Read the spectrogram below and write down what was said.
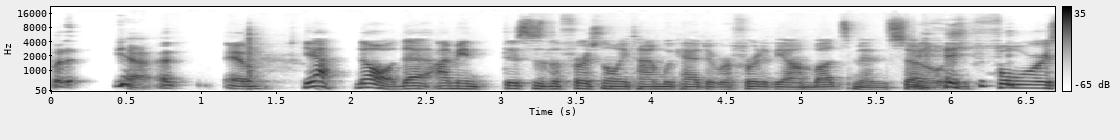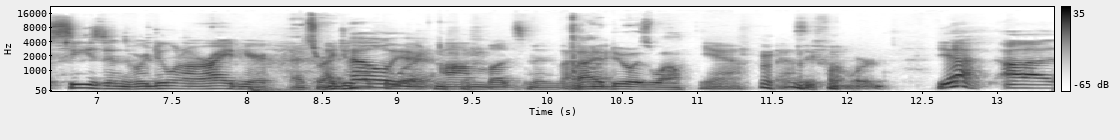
but yeah, Adam. Yeah, no, that I mean, this is the first and only time we've had to refer to the ombudsman. So four seasons, we're doing all right here. that's right. I right. do Hell love the yeah. word ombudsman. By the I way. do as well. Yeah, That's a fun word. yeah. Uh,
